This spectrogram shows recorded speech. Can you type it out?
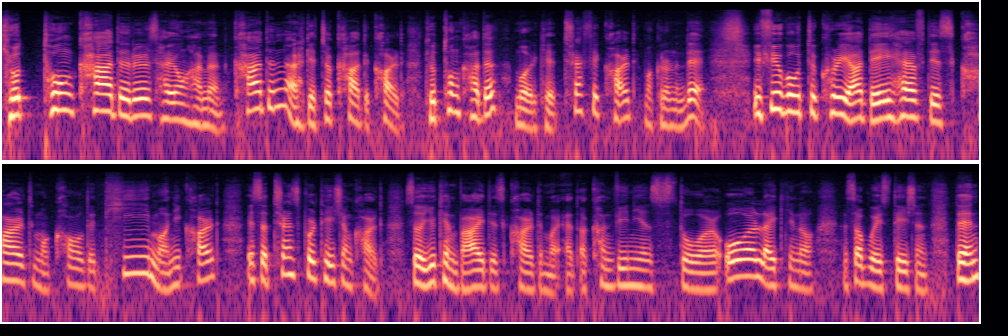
교통카드를 사용하면 카드는 알겠죠? 카드, 카드. 교통카드 뭐 이렇게 트래픽 카드 막 그러는데 if you go to Korea they have this card 뭐 called T-money card. It's a transportation card. So you can buy this card 뭐 at a convenience store or like you know a subway station. Then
